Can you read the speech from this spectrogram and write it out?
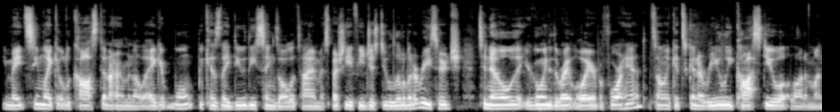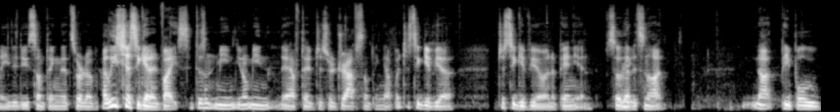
it might seem like it'll cost an arm and a leg. It won't because they do these things all the time, especially if you just do a little bit of research to know that you're going to the right lawyer beforehand. It's not like it's going to really cost you a lot of money to do something that's sort of, at least just to get advice. It doesn't mean, you don't mean they have to just sort of draft something up, but just to give you, just to give you an opinion so right. that it's not, not people who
